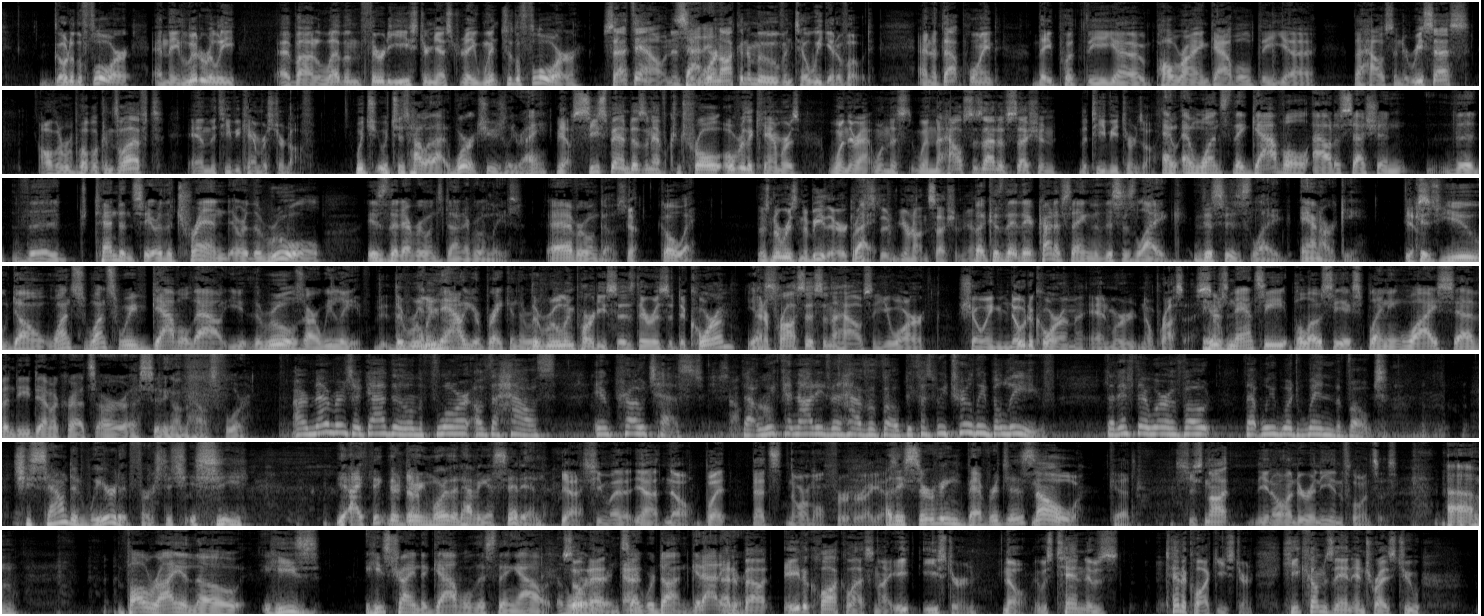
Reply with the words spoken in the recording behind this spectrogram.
go to the floor and they literally, at about 11:30 Eastern yesterday, went to the floor, sat down, and Sat said, down. "We're not going to move until we get a vote." And at that point, they put the uh, Paul Ryan gavelled the uh, the House into recess. All the Republicans left, and the TV cameras turned off. Which which is how that works usually, right? Yeah, C-SPAN doesn't have control over the cameras when they're at when this when the House is out of session. The TV turns off. And, and once they gavel out of session, the the tendency or the trend or the rule is that everyone's done, everyone leaves, everyone goes, Yeah. go away. There's no reason to be there because Right. you're not in session. Yeah. But because they, they're kind of saying that this is like this is like anarchy Yes. because you don't once once we've gavelled out, you, the rules are we leave. the, the And ruling now you're breaking the the ruling party says there is a decorum Yes. and a process in the House, and you are showing no decorum and we're no process. So- Here's Nancy Pelosi explaining why 70 Democrats are uh, sitting on the House floor. Our members are gathered on the floor of the House in protest that we cannot even have a vote because we truly believe that if there were a vote, that we would win the vote. She sounded weird at first. Is she? Is she yeah, I think they're doing more than having a sit-in. yeah, she might have. Yeah, no, but that's normal for her, I guess. Are they serving beverages? no, Good. she's not. You know, under any influences. Um, Paul Ryan, though, he's he's trying to gavel this thing out of So order at- and say, at- "We're done. Get out of At here." At about eight o'clock last night, eight Eastern. No, it was ten. It was ten o'clock Eastern. He comes in and tries to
